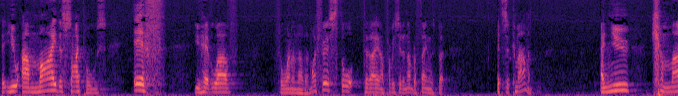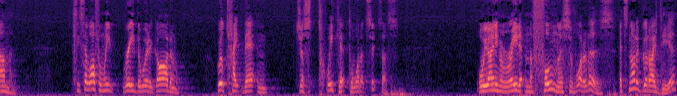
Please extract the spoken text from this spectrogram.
that you are my disciples if you have love for one another. My first thought today, and I've probably said a number of things, but it's a commandment. A new commandment. See, so often we read the Word of God and we'll take that and just tweak it to what it suits us. Or we don't even read it in the fullness of what it is. It's not a good idea.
